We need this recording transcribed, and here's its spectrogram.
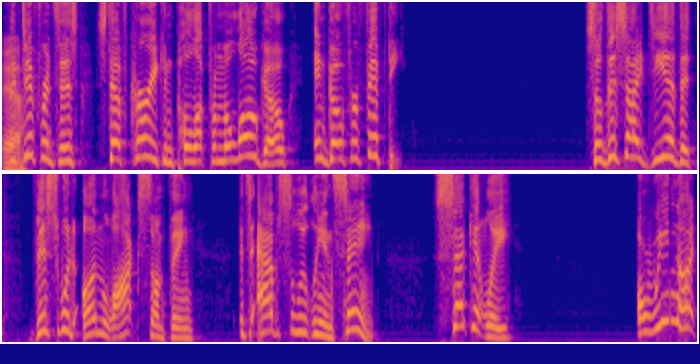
Yeah. The difference is Steph Curry can pull up from the logo and go for 50. So this idea that this would unlock something, it's absolutely insane. Secondly, are we not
